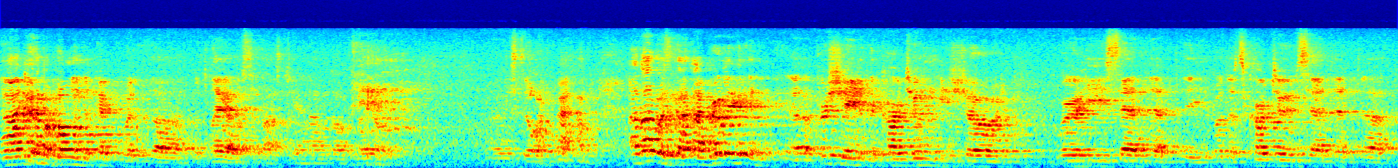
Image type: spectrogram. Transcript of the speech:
Now I do have a bone to pick with, uh, with Leo Sebastian. I don't know if Leo uh, still around. I thought it was, I really appreciated the cartoon he showed where he said that the, well, this cartoon said that uh,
